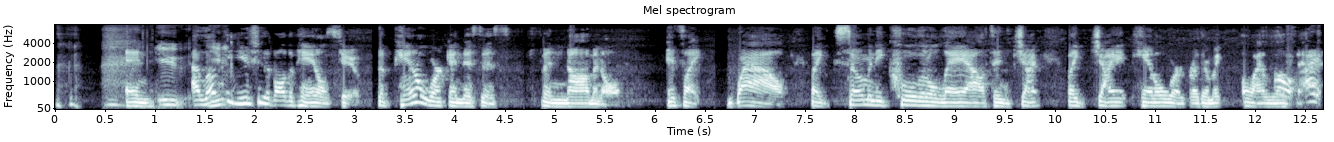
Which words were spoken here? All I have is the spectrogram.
And You, I love you- the use of all the panels too. The panel work in this is phenomenal. It's like wow, like so many cool little layouts and giant like giant panel work. Where they're like, oh, I love Oh, that.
